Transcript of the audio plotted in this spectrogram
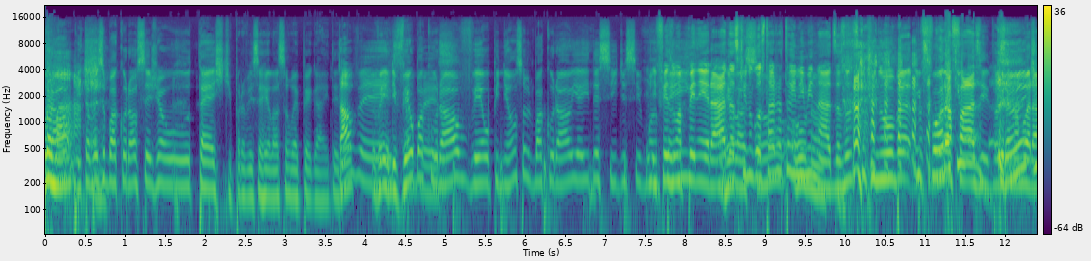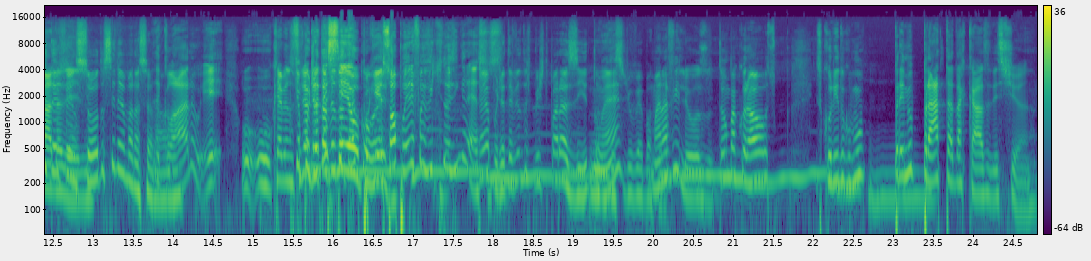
Bacurau, e talvez o Bacurau seja o teste pra ver se a relação vai pegar, entendeu? Talvez, Ele vê o talvez. Bacurau, vê a opinião sobre o Bacurau e aí decide se Ele fez uma peneirada, as que não gostaram já estão eliminadas. As outras continuam E fora que fase um grande namorada defensor dele. do cinema nacional. É né? claro, e, o, o Kevin Que Filho podia agradeceu, outra porque coisa. só por ele foi 22 ingressos. É, podia ter vindo visto Parasita, Não é? decidiu ver Bacurau. Maravilhoso. Então, Bacurau es- escolhido como prêmio prata da casa deste ano.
